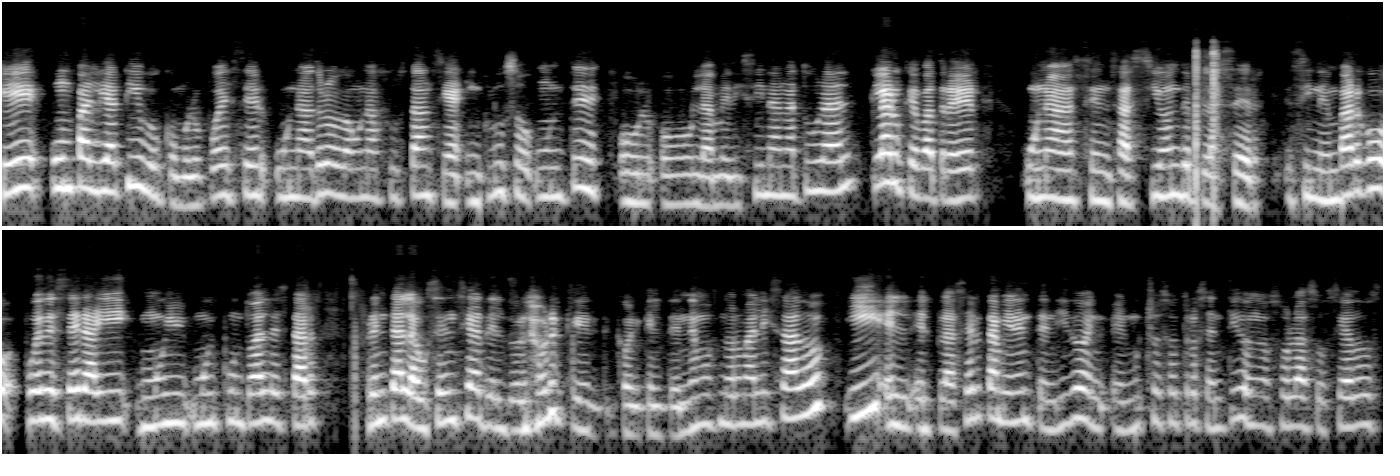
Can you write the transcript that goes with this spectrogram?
que un paliativo, como lo puede ser una droga, una sustancia, incluso un té o, la medicina natural, claro que va a traer una sensación de placer. Sin embargo, puede ser ahí muy, muy puntual de estar frente a la ausencia del dolor que, con que tenemos normalizado y el, placer también entendido en, muchos otros sentidos, no solo asociados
